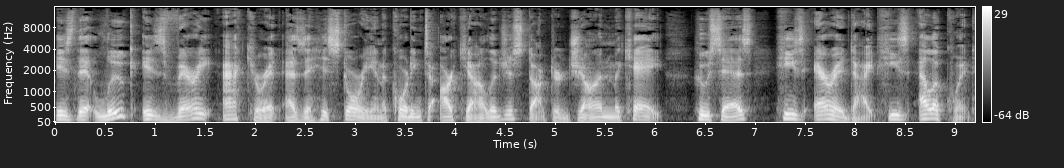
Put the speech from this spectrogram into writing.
is that Luke is very accurate as a historian, according to archaeologist Dr. John McRay, who says he's erudite, he's eloquent,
